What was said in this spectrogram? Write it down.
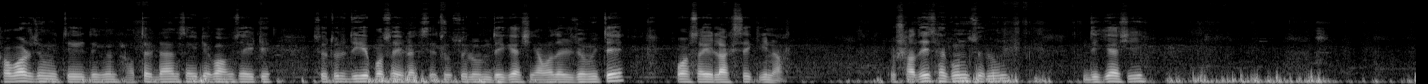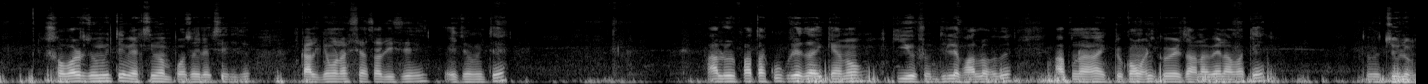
সবার জমিতে দেখুন, হাতের ডান সাইডে বাম সাইডে চতুর্দিকে পশাই লাগছে। তো চলুন দেখে আসি আমাদের জমিতে পশাই লাগছে কি না তো সাথেই থাকুন, চলুন, দেখে আসি। সবার জমিতে ম্যাক্সিমাম পচাই লাগছে, এই যে কালকে মনে হয় চেঁচা দিছে এই জমিতে। আলুর পাতা কুকড়ে যায় কেন? কী ওষুধ দিলে ভালো হবে? আপনারা একটু কমেন্ট করে জানাবেন আমাকে। তো চলুন,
